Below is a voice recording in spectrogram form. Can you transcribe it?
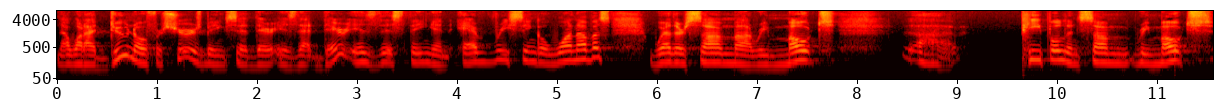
Now, what I do know for sure is being said there is that there is this thing in every single one of us, whether some uh, remote uh, people in some remote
